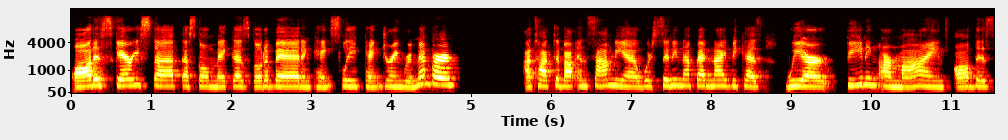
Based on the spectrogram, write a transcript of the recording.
all this scary stuff that's going to make us go to bed and can't sleep, can't dream. Remember, I talked about insomnia. We're sitting up at night because we are feeding our minds all this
